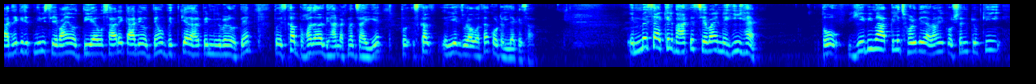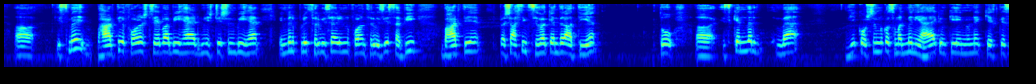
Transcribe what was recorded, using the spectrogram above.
राज्य की जितनी भी सेवाएँ होती है वो सारे कार्य होते हैं वो वित्त के आधार पर निर्भर होते हैं। तो इसका बहुत ज़्यादा ध्यान रखना चाहिए। तो इसका ये जुड़ा हुआ था कोटलिया के साथ। इनमें से अखिल भारतीय सेवाएँ नहीं हैं। तो ये भी मैं आपके लिए छोड़ के जा रहा हूँ ये क्वेश्चन क्योंकि आ, इसमें भारतीय फॉरेस्ट सेवा भी है एडमिनिस्ट्रेशन भी है इंडियन पुलिस सर्विस है इंडियन फॉरेन सर्विस ये सभी भारतीय प्रशासनिक सेवा के अंदर आती है। तो इसके अंदर मैं ये क्वेश्चन मेरे को समझ में नहीं आया क्योंकि इन्होंने किस किस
